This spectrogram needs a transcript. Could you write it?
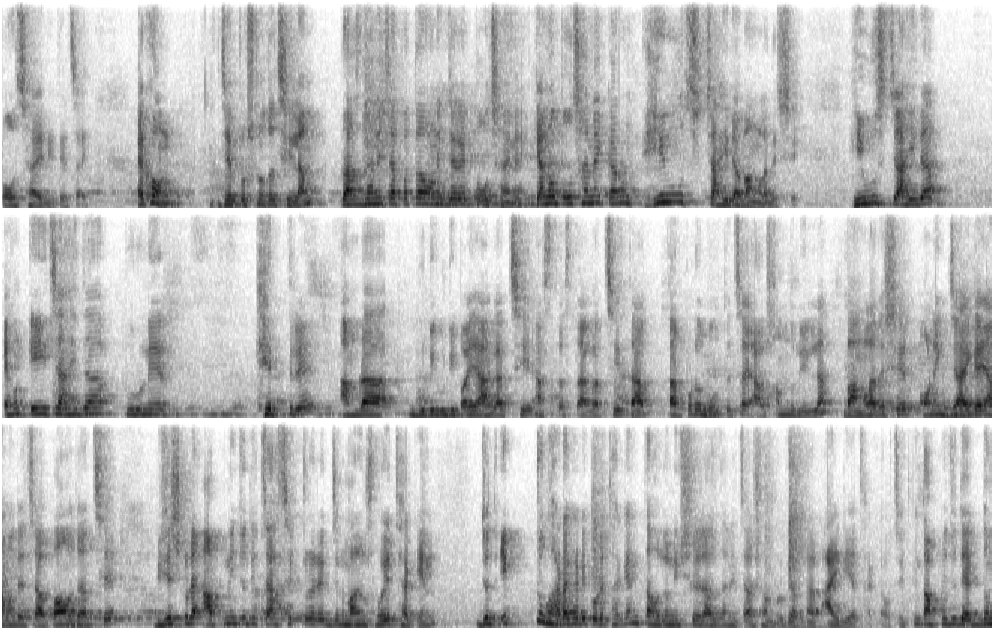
পৌঁছায় দিতে চাই। এখন যে প্রশ্নটা ছিলাম, রাজধানী চাপাতা অনেক জায়গায় পৌঁছায় নাই। কেন পৌঁছায় নাই? কারণ হিউজ চাহিদা বাংলাদেশে। হিউজ চাহিদা, এখন এই চাহিদা পূরণের ক্ষেত্রে আমরা গুটি গুটি পায়ে আগাচ্ছি, আস্তে আস্তে আগাচ্ছি। তার, তারপরেও বলতে চাই, আলহামদুলিল্লাহ, বাংলাদেশের অনেক জায়গায় আমাদের চা পাওয়া যাচ্ছে। বিশেষ করে আপনি যদি চা সেক্টরের একজন মানুষ হয়ে থাকেন যদি একটু ঘাটাঘাটি করে থাকেন, তাহলে নিশ্চয়ই রাজধানী চা সম্পর্কে আপনার আইডিয়া থাকা উচিত। কিন্তু আপনি যদি একদম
